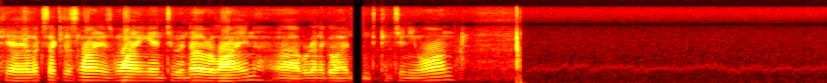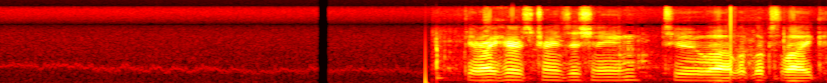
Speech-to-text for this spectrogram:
Okay, it looks like this line is winding into another line. Uh, we're going to go ahead and continue on. Okay, right here it's transitioning to uh, what looks like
